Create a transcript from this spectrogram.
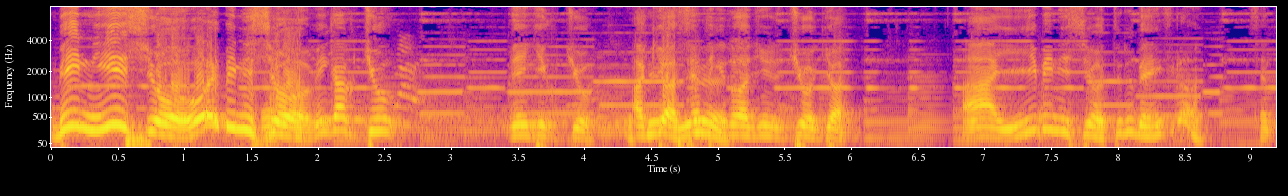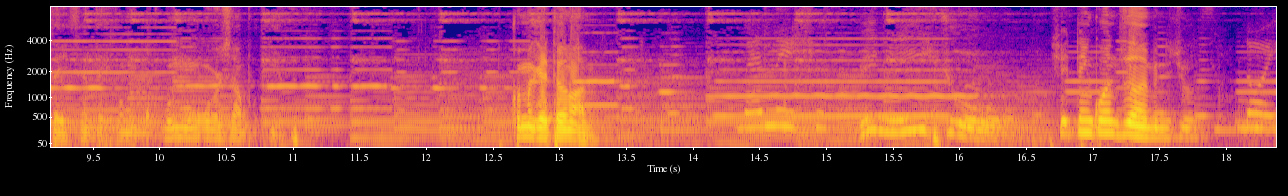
Benício! Oi, Benício! Vem cá com o tio. Vem aqui com o tio. Aqui, ó. Senta aqui do ladinho do tio, aqui, ó. Aí, Benício. Tudo bem, filho? Senta aí, senta aí. Vamos, vamos conversar um pouquinho. Como é que é teu nome? Você tem quantos anos, Benício? Dois.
